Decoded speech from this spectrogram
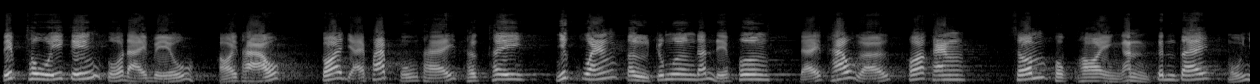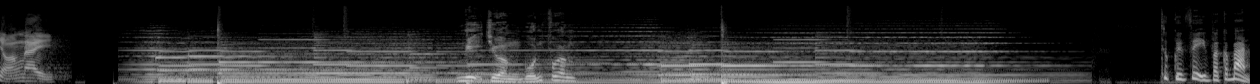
tiếp thu ý kiến của đại biểu hội thảo có giải pháp cụ thể thực thi nhất quán từ trung ương đến địa phương để tháo gỡ khó khăn sớm phục hồi ngành kinh tế mũi nhọn này Nghị trường bốn phương Thưa quý vị và các bạn,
